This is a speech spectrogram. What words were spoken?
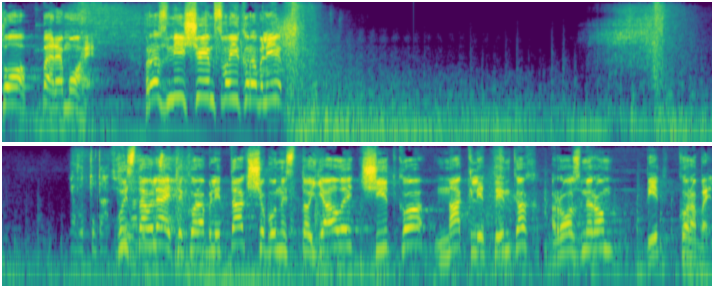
до перемоги. Розміщуємо свої кораблі. Я вот туда. Виставляйте кораблі так, щоб вони стояли чітко на клітинках розміром під корабель.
